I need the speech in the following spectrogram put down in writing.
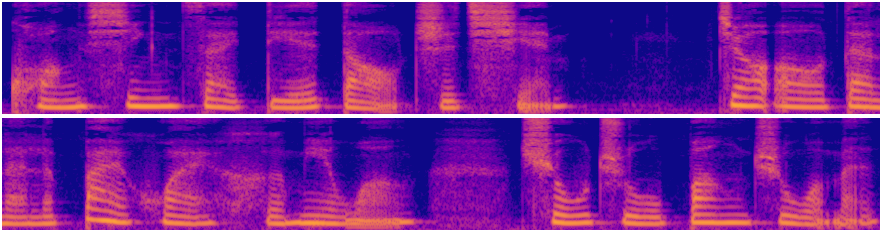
狂心在跌倒之前。骄傲带来了败坏和灭亡。求主帮助我们，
